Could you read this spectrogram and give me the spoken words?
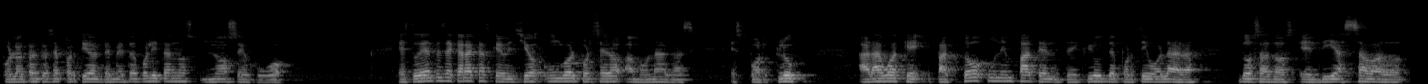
Por lo tanto, ese partido ante Metropolitanos no se jugó. Estudiantes de Caracas que venció un gol por cero a Monagas Sport Club. Aragua que pactó un empate ante el Club Deportivo Lara 2 a 2 el día sábado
